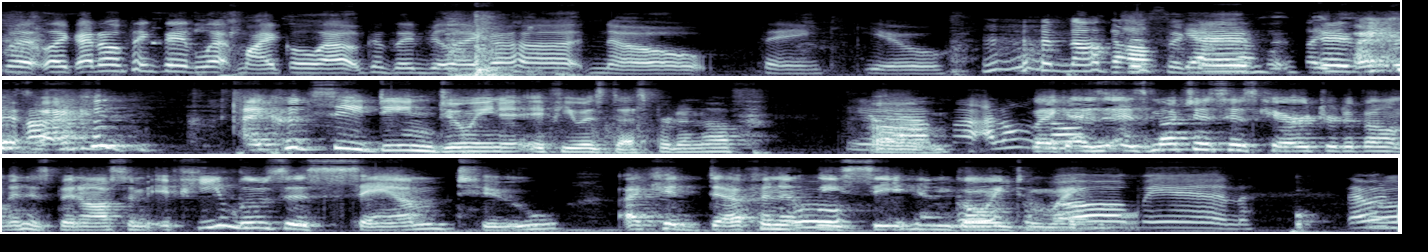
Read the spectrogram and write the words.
but like I don't think they'd let Michael out because they'd be like, uh, huh, no, thank you. Not No, this yeah, again. no. Like, and- I could I could I could see Dean doing it if he was desperate enough. Yeah, Um, but I don't Like know. as, as much as his character development has been awesome, if he loses Sam too, I could definitely Ooh. see him going to Oh, oh man, that would Oh.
